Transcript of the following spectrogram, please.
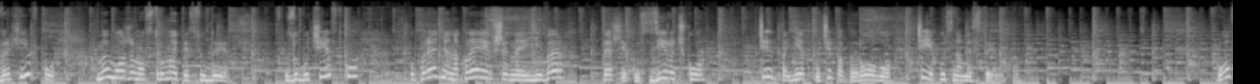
верхівку, ми можемо вструмити сюди зубочистку, попередньо наклеївши на її верх теж якусь зірочку, чи паєтку, чи паперову, чи якусь намистинку. Ось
